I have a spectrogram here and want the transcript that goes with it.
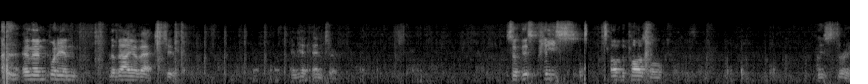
and then put in the value of X too. And hit enter. So this piece of the puzzle is three.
